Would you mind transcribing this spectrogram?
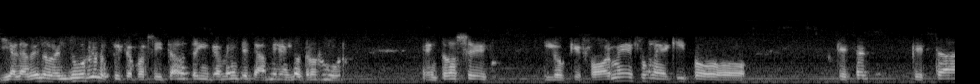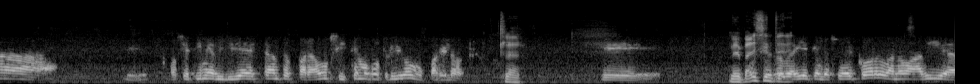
y a la vez lo del duro lo fui capacitando técnicamente también en el otro rubro. Entonces, lo que formé fue un equipo que está, que está eh, o sea, tiene habilidades tanto para un sistema construido como para el otro. Claro. Eh, Me parece interesante. que en la ciudad de Córdoba no había,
